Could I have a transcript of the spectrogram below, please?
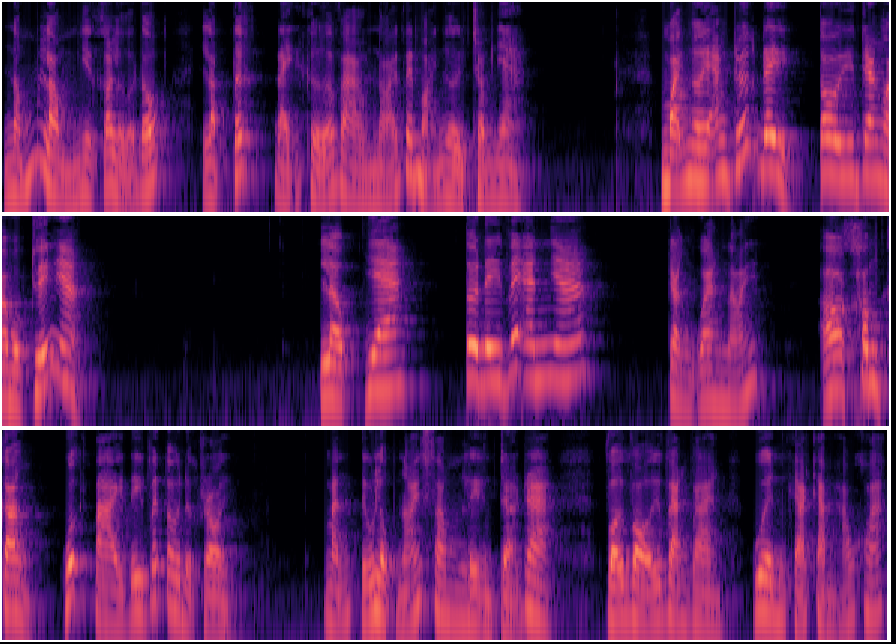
nóng lòng như có lửa đốt, lập tức đẩy cửa vào nói với mọi người trong nhà. Mọi người ăn trước đi, tôi ra ngoài một chuyến nha. Lộc gia, tôi đi với anh nha. Trần Quang nói, Ờ không cần, quốc tài đi với tôi được rồi. Mạnh Tiểu Lục nói xong liền trở ra, vội vội vàng vàng, quên cả cầm áo khoác.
